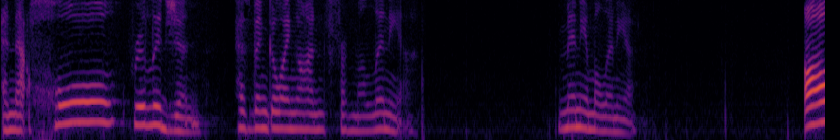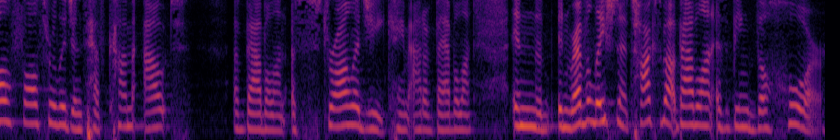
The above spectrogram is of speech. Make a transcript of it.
and that whole religion has been going on for millennia. Many millennia. All false religions have come out of Babylon. Astrology came out of Babylon. In, the, in Revelation, it talks about Babylon as being the whore,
